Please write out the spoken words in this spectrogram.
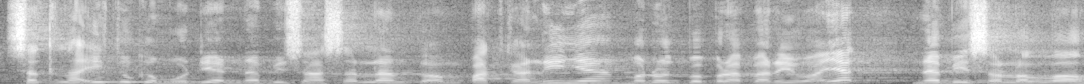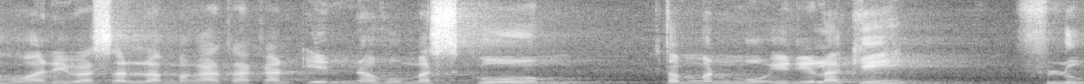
Setelah itu kemudian Nabi SAW keempat kalinya menurut beberapa riwayat Nabi Wasallam mengatakan innahu maskum temanmu ini lagi flu.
